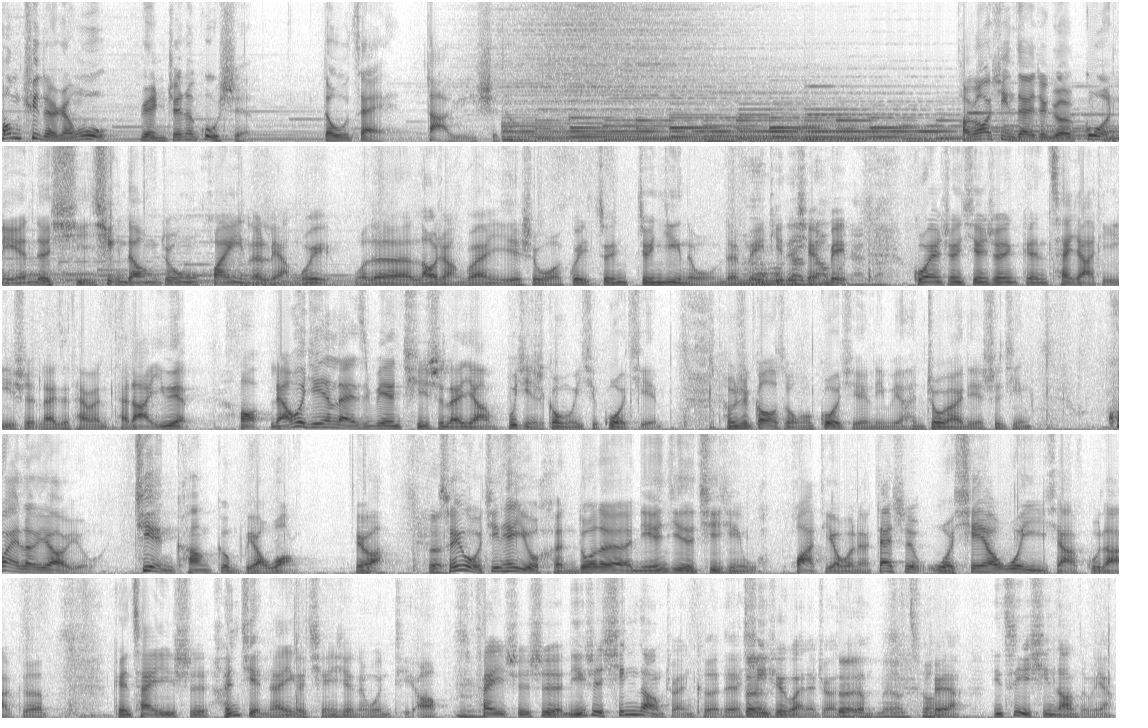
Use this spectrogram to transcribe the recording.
风趣的人物，认真的故事，都在大云食堂。好高兴在这个过年的喜庆当中，欢迎了两位我的老长官，也是我贵尊尊敬的我们的媒体的前辈郭安生先生跟蔡家缇医师，来自台湾台大医院。哦，两位今天来这边，其实来讲，不仅是跟我们一起过节，同时告诉我们过节里面很重要一件事情，快乐要有，健康更不要忘，对吧？对。所以我今天有很多的年级的进行话题要问了，但是我先要问一下顾大哥跟蔡医师，很简单一个浅显的问题啊。蔡医师是您是心脏专科的，对。心血管的专科，没有错。对啊，您自己心脏怎么样？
